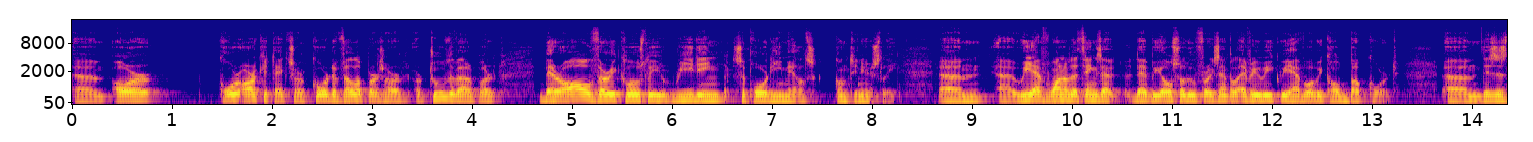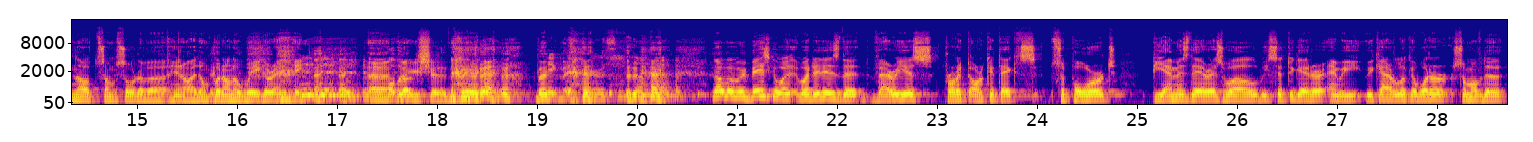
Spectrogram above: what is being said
Um, our core architects or core developers or, or tool developers, they're all very closely reading support emails continuously. Um, uh, we have one of the things that, that we also do, for example, every week we have what we call bug court. Um, this is not some sort of a, you know, I don't put on a wig or anything. Uh, Although but, you should. but no, but we basically what, what it is the various product architects support PM is there as well. We sit together and we, we kind of look at what are some of the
